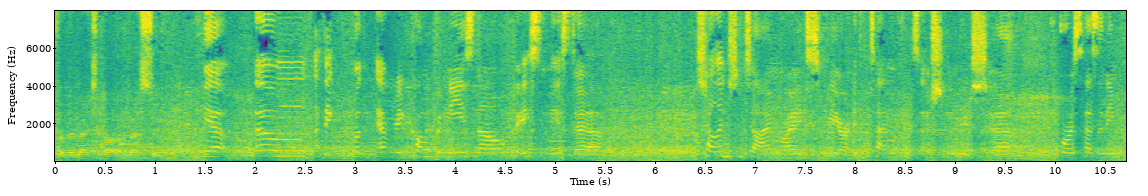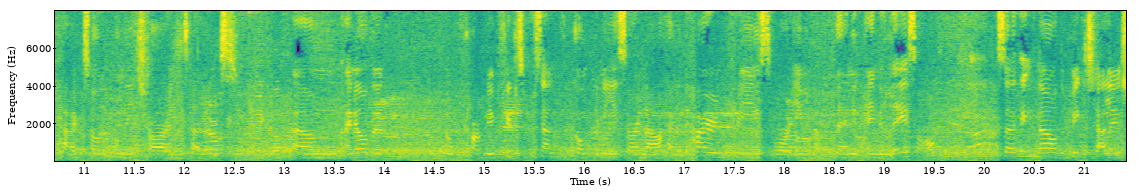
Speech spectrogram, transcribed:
for the next part of next year? Yeah, um, I think what every company is now facing is the challenging time, right? We are at the time of recession, which uh, of course has an impact on, on HR Um, I know that probably 50% of companies are now having a hiring freeze or even planning any layoffs. off. So I think now the big challenge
